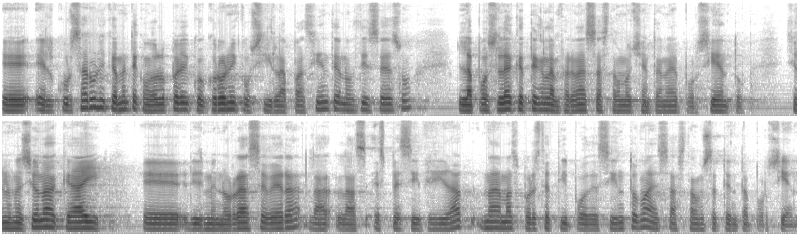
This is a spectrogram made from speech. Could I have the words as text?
Eh, el cursar únicamente con dolor pélvico crónico, si la paciente nos dice eso, la posibilidad de que tenga la enfermedad es hasta un 89%. Si nos menciona que hay eh, dismenorrea severa, la, especificidad nada más por este tipo de síntoma es hasta un 70%.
